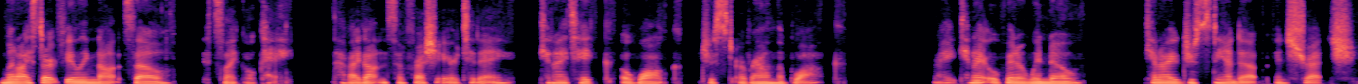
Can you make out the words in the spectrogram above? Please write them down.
when I start feeling not so, it's like, okay, have I gotten some fresh air today? Can I take a walk just around the block? Right? Can I open a window can I just stand up and stretch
